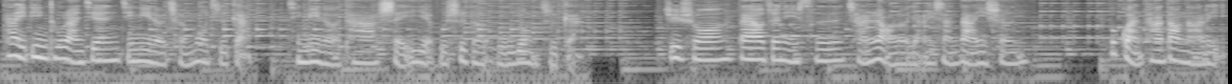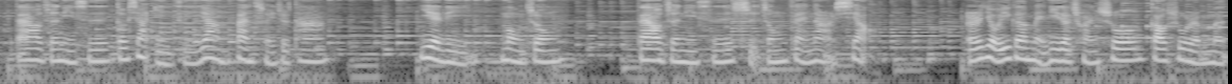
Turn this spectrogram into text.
他一定突然间经历了沉默之感，经历了他谁也不是的无用之感。据说戴奥珍尼斯缠绕了亚历山大一生。不管他到哪里，戴奥珍尼斯都像影子一样伴随着他。夜里、梦中，戴奥珍尼斯始终在那儿笑。而有一个美丽的传说告诉人们，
